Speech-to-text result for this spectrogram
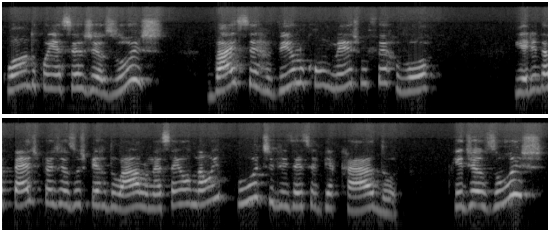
Quando conhecer Jesus, vai servi-lo com o mesmo fervor. E ele ainda pede para Jesus perdoá-lo, né? Senhor, não impute-lhes esse pecado. Porque Jesus,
